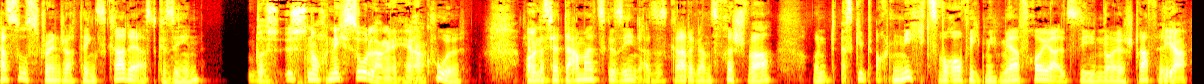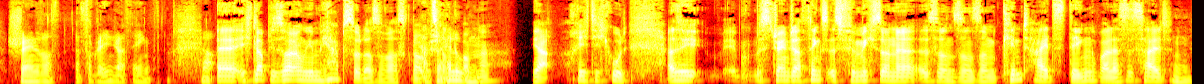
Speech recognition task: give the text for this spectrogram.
Hast du Stranger Things gerade erst gesehen? das ist noch nicht so lange her. Ach, cool. Ich habe das ja damals gesehen, als es gerade ganz frisch war. Und es gibt auch nichts, worauf ich mich mehr freue, als die neue Staffel Ja. Stranger, Stranger Things. Ja. Äh, ich glaube, die soll irgendwie im Herbst oder sowas, glaube ich, schon Halloween. kommen. Ne? Ja, richtig gut. Also äh, Stranger Things ist für mich so eine so, so, so ein Kindheitsding, weil das ist halt Mhm.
